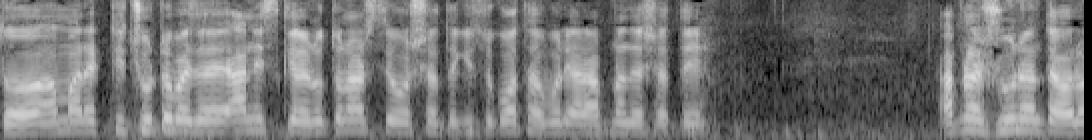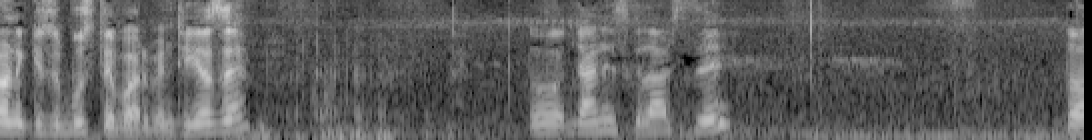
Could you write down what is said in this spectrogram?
তো আমার একটি ছোটো ভাই আনিস্কেলে নতুন আসছে, ওর সাথে কিছু কথা বলি আর আপনাদের সাথে। আপনারা শুনেন তাহলে অনেক কিছু বুঝতে পারবেন, ঠিক আছে? তো জানিস স্কেল আসছে, তো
